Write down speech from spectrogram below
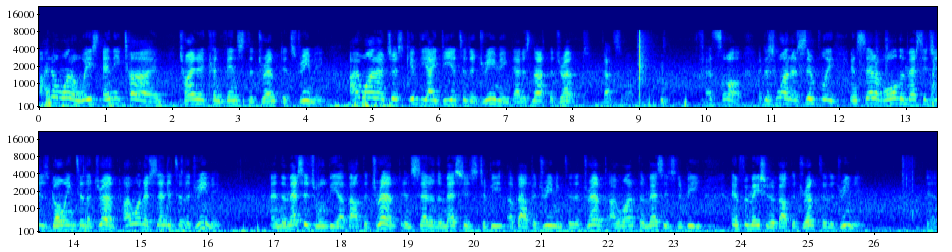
I don't want to waste any time trying to convince the dreamt it's dreaming. I want to just give the idea to the dreaming that is not the dreamt. That's all. That's all. I just want to simply, instead of all the messages going to the dreamt, I want to send it to the dreaming and the message will be about the dreamt instead of the message to be about the dreaming to the dreamt. I want the message to be information about the dreamt to the dreaming. Yeah.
